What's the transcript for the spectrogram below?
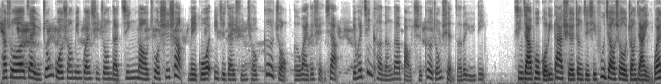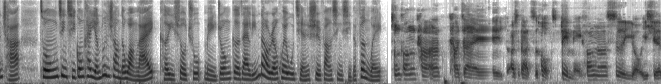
他说，在与中国双边关系中的经贸措施上，美国一直在寻求各种额外的选项，也会尽可能的保持各种选择的余地。新加坡国立大学政治系副教授庄家颖观察。从近期公开言论上的往来，可以嗅出美中各在领导人会晤前释放信息的氛围。中方他他在二十大之后，对美方呢是有一些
